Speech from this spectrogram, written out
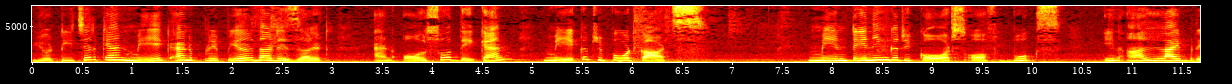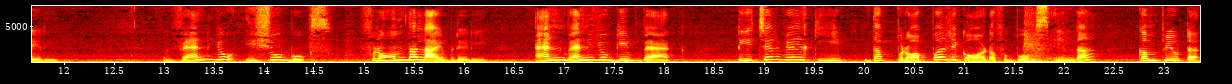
Your teacher can make and prepare the result and also they can make report cards. Maintaining records of books in a library when you issue books from the library and when you give back teacher will keep the proper record of books in the computer.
